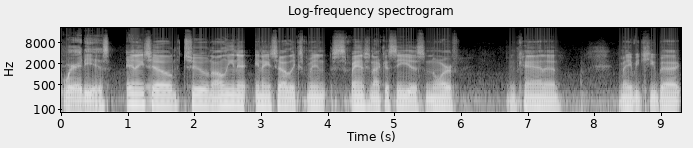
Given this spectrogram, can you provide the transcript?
where it is. NHL two, the only NHL expansion I could see is North in Canada, maybe Quebec.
